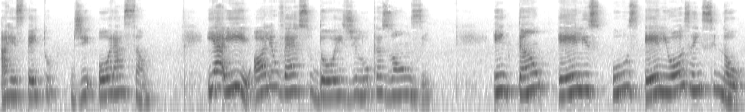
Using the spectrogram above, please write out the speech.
a respeito de oração. E aí, olha o verso 2 de Lucas 11. Então eles os, ele os ensinou.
